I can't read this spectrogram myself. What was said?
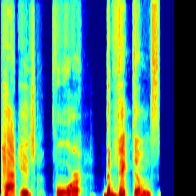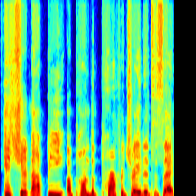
package for the victims it should not be upon the perpetrator to say,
